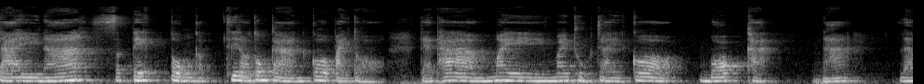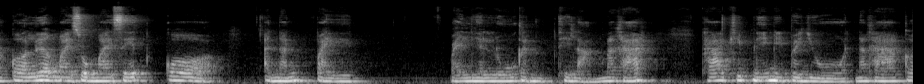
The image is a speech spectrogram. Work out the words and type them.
ใจนะสเปคตรงกับที่เราต้องการก็ไปต่อ แต่ถ้าไม่ไม่ถูกใจก็บล็อกค่ะนะแล้วก็เรื่องไมซ์ทรงไมซ์เซ็ตก็อันนั้นไปไปเรียนรู้กันทีหลังนะคะ ถ้าคลิปนี้มีประโยชน์นะคะ ก็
